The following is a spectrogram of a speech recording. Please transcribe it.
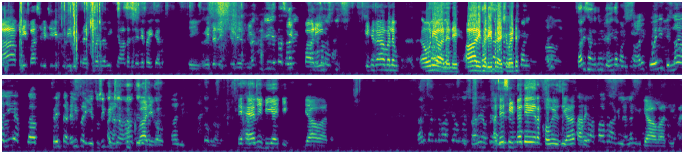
ਆ ਆਪਣੀ ਬੱਸ ਵਿੱਚ ਜੀ ਪੂਰੀ ਰਿਫਰੈਸ਼ਮੈਂਟ ਦਾ ਵੀ ਖਿਆਲ ਰੱਖਦੇ ਨੇ ਭਾਈ ਜਾਨ। ਤੇ ਇਧਰ ਦੇਖਦੇ ਜੀ ਇਹ ਤਾਂ ਸਾਰੀ ਪਾਣੀ ਕਿਸੇ ਦਾ ਮਤਲਬ ਉਹ ਨਹੀਂ ਆਣ ਦਿੰਦੇ ਆ ਦੇਖੋ ਰਿਫਰੈਸ਼ਮੈਂਟ ਸਾਰੀ ਸੰਗਤ ਨੂੰ ਚਾਹੀਦਾ ਪਾਣੀ। ਸਾਰੇ ਕੋਈ ਨਹੀਂ ਦਿੰਦਾ ਜੀ ਫ੍ਰਿਜ ਤੁਹਾਡੇ ਲਈ ਭਰੀਏ ਤੁਸੀਂ ਪੀਣਾ। ਹਾਂ ਵਾਹ ਜੀ ਵਾਹ। ਹਾਂਜੀ। ਤੇ ਹੈ ਵੀ ਵੀਆਈਪੀ ਕੀ ਬਾਤ ਹੈ ਸਾਰੀ ਸੰਗਤ ਵਾਸਤੇ ਆਊਗਾ ਸਾਰੇ ਆਪਣੇ ਅੱਛਾ ਇਹ ਸੀਟਾਂ ਤੇ ਰੱਖੋਗੇ ਤੁਸੀਂ ਹਨਾ ਸਾਰੇ? ਆਪਾਂ ਬਣਾ ਕੇ ਲੈ ਲੈਣਗੇ। ਕੀ ਬਾਤ ਹੈ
